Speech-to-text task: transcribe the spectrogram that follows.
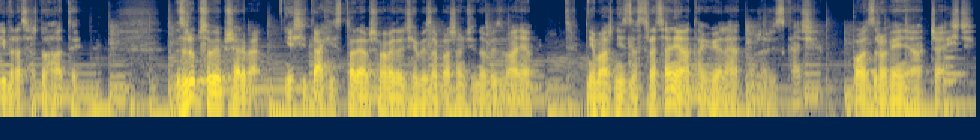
i wracasz do chaty. Zrób sobie przerwę. Jeśli ta historia przemawia do ciebie, zapraszam cię do wyzwania. Nie masz nic do stracenia, a tak wiele możesz zyskać. Pozdrowienia, cześć.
